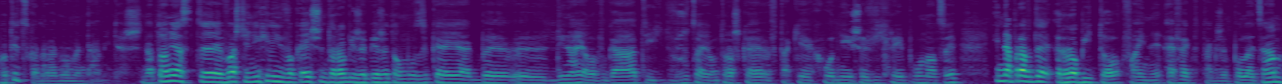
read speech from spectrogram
gotycko nawet momentami też. Natomiast e, właśnie Nihil Invocation to robi, że bierze tą muzykę jakby e, Denial of God i wrzuca ją troszkę w takie chłodniejsze wichry północy i naprawdę robi to fajny efekt, także polecam.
